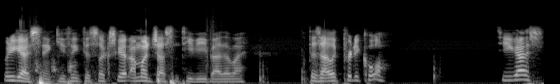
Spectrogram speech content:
What do you guys think? You think this looks good? I'm on Justin TV, by the way. Does that look pretty cool? To you guys?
